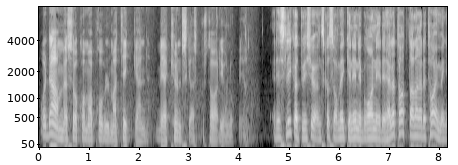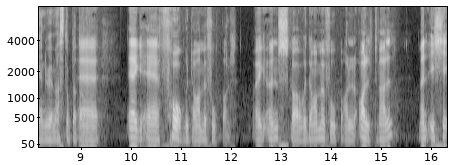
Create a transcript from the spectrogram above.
Og dermed så kommer problematikken med kunstgress på stadion opp igjen. Er det slik at du ikke ønsker Sandviken inn i Brann i det hele tatt, eller er det timingen du er mest opptatt av? Eh, jeg er for damefotball. Jeg ønsker damefotball alt vel, men ikke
